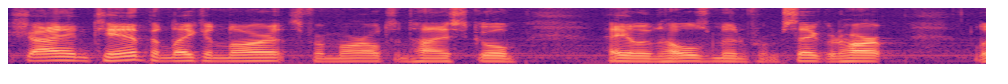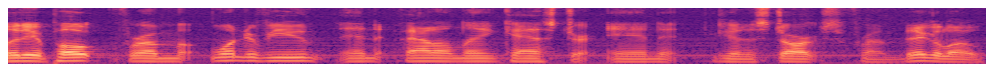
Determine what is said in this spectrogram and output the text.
Cheyenne Kemp and Lakin Lawrence from Morrilton High School. Halen Holzman from Sacred Heart, Lydia Polk from Wonderview, and Fallon Lancaster and Jenna Starks from Bigelow.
